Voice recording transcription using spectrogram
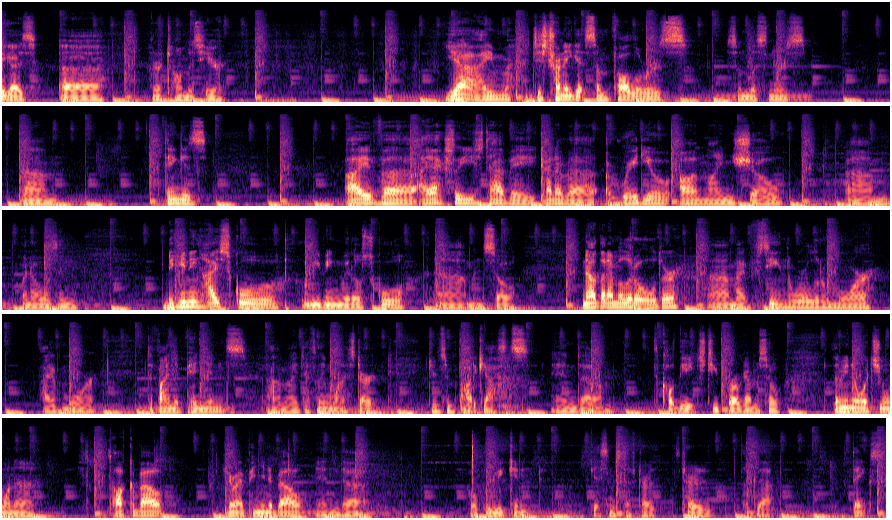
Hey guys, uh, Hunter Thomas here. Yeah, I'm just trying to get some followers, some listeners. Um, thing is, I've uh, I actually used to have a kind of a, a radio online show um, when I was in beginning high school, leaving middle school, um, and so now that I'm a little older, um, I've seen the world a little more. I have more defined opinions. Um, I definitely want to start doing some podcasts, and um, it's called the HT program. So let me know what you want to talk about, hear my opinion about, and uh, hopefully we can get some stuff started like that. Thanks.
